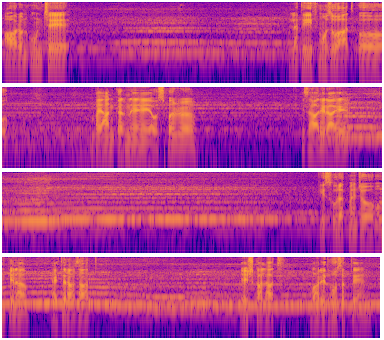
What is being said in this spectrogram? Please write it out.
اور ان اونچے لطیف موضوعات کو بیان کرنے یا اس پر اظہار رائے کی صورت میں جو ممکنہ اعتراضات یا اشکالات وارد ہو سکتے ہیں۔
